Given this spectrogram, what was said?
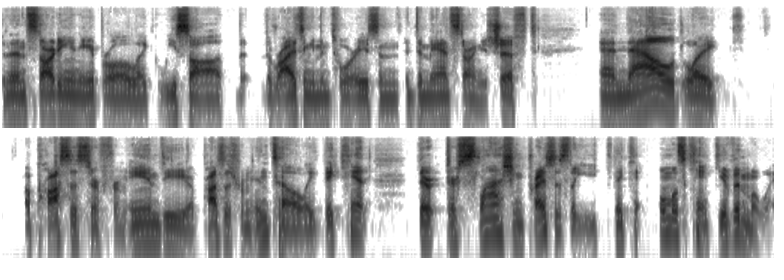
but then starting in April, like we saw the, the rising inventories and demand starting to shift. And now, like a processor from AMD or processor from Intel, like they can't, they're they're slashing prices. Like they can almost can't give them away.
